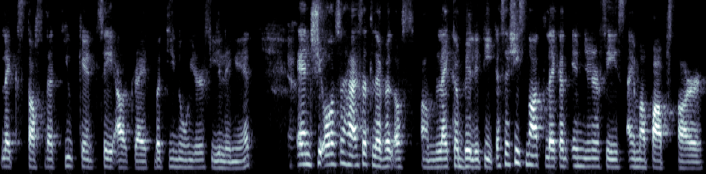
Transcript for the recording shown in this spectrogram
like stuff that you can't say outright, but you know you're feeling it. Yeah. And she also has that level of um likability because she's not like an in your face I'm a pop star.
